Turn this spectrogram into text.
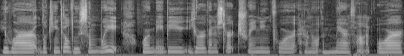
you are looking to lose some weight or maybe you're going to start training for i don't know a marathon or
